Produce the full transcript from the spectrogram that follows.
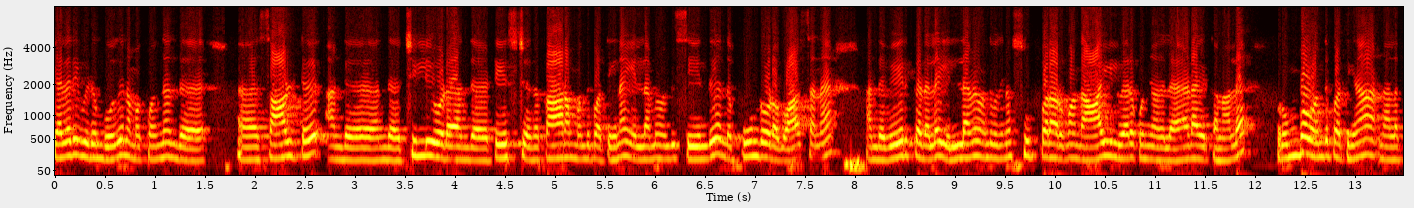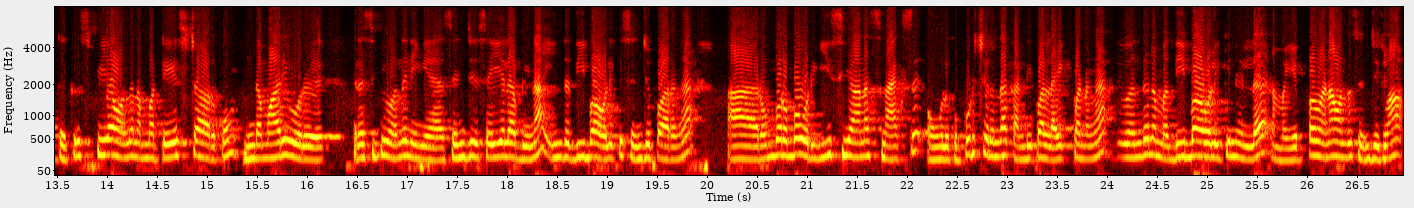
கிளறி விடும்போது நமக்கு வந்து அந்த சால்ட்டு அந்த அந்த சில்லியோட அந்த டேஸ்ட் அந்த காரம் வந்து பார்த்தீங்கன்னா எல்லாமே வந்து சேர்ந்து அந்த பூண்டோட வாசனை அந்த வேர்க்கடலை எல்லாமே வந்து பார்த்தீங்கன்னா சூப்பராக இருக்கும். அந்த ஆயில் வேற கொஞ்சம் அதில் ஆட் ஆயிருக்கனால ரொம்ப வந்து பாத்தீங்கன்னா நல்ல கிறிஸ்பியா வந்து நம்ம டேஸ்டா இருக்கும். இந்த மாதிரி ஒரு ரெசிபி வந்து நீங்க செஞ்சு செய்யல அப்படின்னா இந்த தீபாவளிக்கு செஞ்சு பாருங்க. ரொம்ப ரொம்ப ஒரு ஈஸியான ஸ்நாக்ஸ் உங்களுக்கு பிடிச்சிருந்தா கண்டிப்பா லைக் பண்ணுங்க. இது வந்து நம்ம தீபாவளிக்குன்னு இல்ல நம்ம எப்ப வேணா வந்து செஞ்சுக்கலாம்.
